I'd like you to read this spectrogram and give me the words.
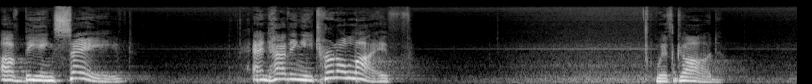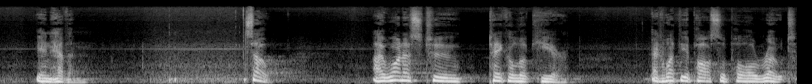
of being saved and having eternal life with God in heaven. So, I want us to take a look here at what the Apostle Paul wrote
